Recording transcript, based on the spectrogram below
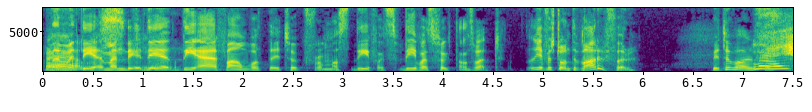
Nej, men det, men det, det, det är fan what they took from us. Det är faktiskt, det är faktiskt fruktansvärt. Jag förstår inte varför. Vet du varför? Nej,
